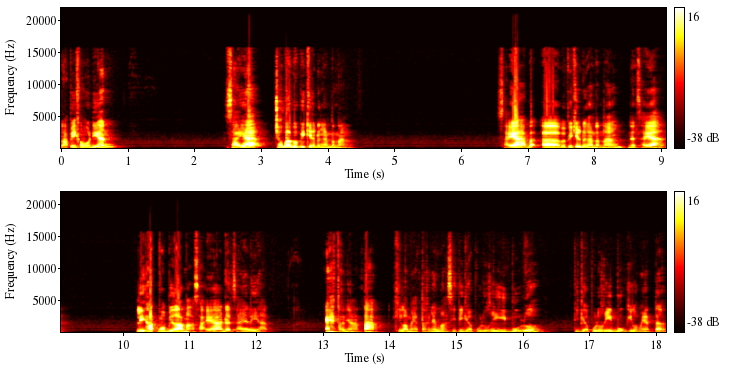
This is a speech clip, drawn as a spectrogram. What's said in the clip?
Tapi kemudian saya coba berpikir dengan tenang. Saya uh, berpikir dengan tenang dan saya lihat mobil lama saya dan saya lihat. Eh ternyata kilometernya masih 30 ribu loh. 30 ribu kilometer.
